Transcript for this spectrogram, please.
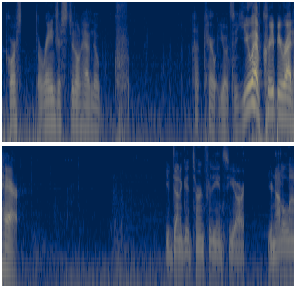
Of course, the Rangers still don't have no... I don't care what you have to say. You have creepy red hair. You've done a good turn for the NCR. You're not alone.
